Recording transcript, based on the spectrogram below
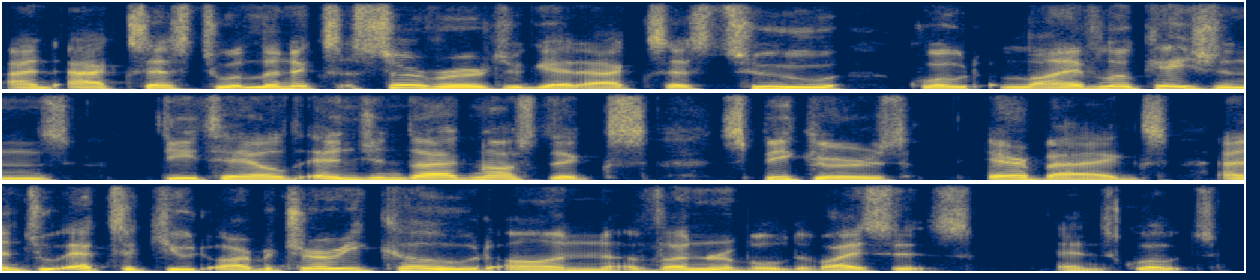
and access to a Linux server to get access to, quote, live locations detailed engine diagnostics, speakers, airbags, and to execute arbitrary code on vulnerable devices. End quote.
